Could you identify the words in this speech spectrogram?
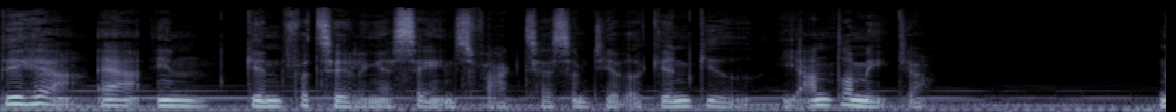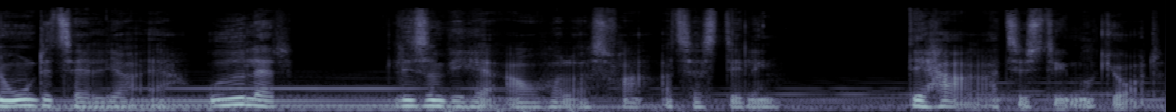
Det her er en genfortælling af sagens fakta, som de har været gengivet i andre medier. Nogle detaljer er udeladt, ligesom vi her afholder os fra at tage stilling. Det har retssystemet gjort.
